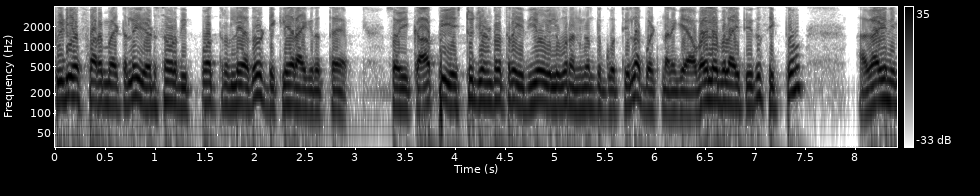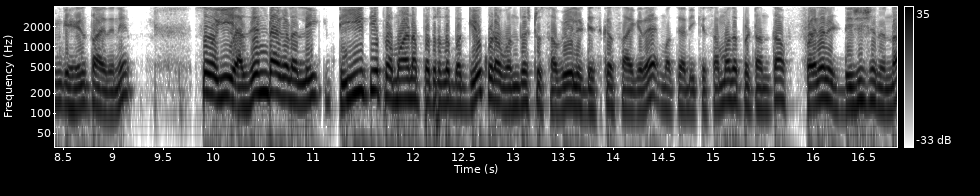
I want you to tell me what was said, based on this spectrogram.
ಪಿ ಡಿ ಎಫ್ ಫಾರ್ಮ್ಯಾಟ್ ಅಲ್ಲಿ ಎರಡ್ ಸಾವಿರದ ಇಪ್ಪತ್ತರಲ್ಲಿ ಅದು ಡಿಕ್ಲೇರ್ ಆಗಿರುತ್ತೆ. ಸೊ ಈ ಕಾಪಿ ಎಷ್ಟು ಜನರ ಹತ್ರ ಇದೆಯೋ ಇಲ್ವೋ ನನಗಂತೂ ಗೊತ್ತಿಲ್ಲ ಬಟ್ ನನಗೆ ಅವೈಲೇಬಲ್ ಆಯಿತು, ಇದು ಸಿಕ್ತು. ಹಾಗಾಗಿ ನಿಮಗೆ ಹೇಳ್ತಾ ಇದ್ದೀನಿ. ಸೊ ಈ ಅಜೆಂಡಾಗಳಲ್ಲಿ ಟಿ ಇ ಟಿ ಪ್ರಮಾಣ ಪತ್ರದ ಬಗ್ಗೆಯೂ ಕೂಡ ಒಂದಷ್ಟು ಸಭೆಯಲ್ಲಿ ಡಿಸ್ಕಸ್ ಆಗಿದೆ. ಮತ್ತೆ ಅದಕ್ಕೆ ಸಂಬಂಧಪಟ್ಟಂತ ಫೈನಲ್ ಡಿಸಿಷನ್ ಅನ್ನ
